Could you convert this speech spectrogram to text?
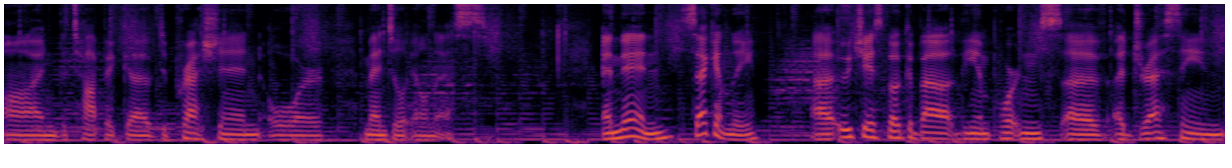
on the topic of depression or mental illness. And then, secondly, uh, Uche spoke about the importance of addressing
